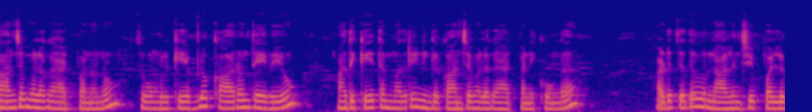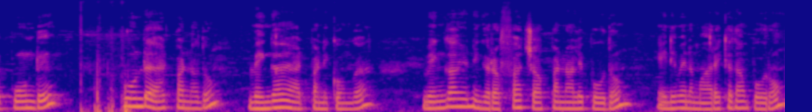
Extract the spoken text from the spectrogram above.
காஞ்ச மிளகாய் ஆட் பண்ணணும். ஸோ உங்களுக்கு எவ்வளோ காரம் தேவையோ அதுக்கேற்ற மாதிரி நீங்கள் காஞ்ச மிளகாய் ஆட் பண்ணிக்கோங்க. அடுத்தது ஒரு நாலஞ்சு பல் பூண்டு. பூண்டு ஆட் பண்ணதும் வெங்காயம் ஆட் பண்ணிக்கோங்க. வெங்காயம் நீங்கள் ரஃப்பாக சாப் பண்ணாலே போதும். இனிமேல் நம்ம அரைக்க தான் போகிறோம்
